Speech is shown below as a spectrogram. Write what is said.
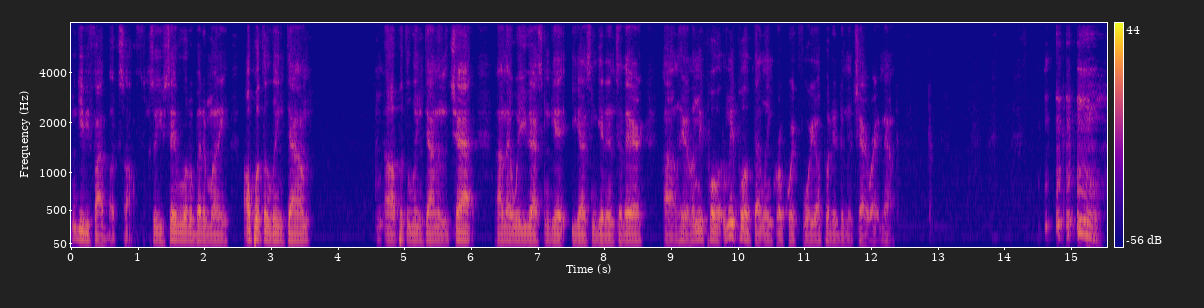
and give you five bucks off. So you save a little bit of money. I'll put the link down. I'll put the link down in the chat. Um, that way you guys can get you guys can get into there. Uh, here, let me pull let me pull up that link real quick for you. I'll put it in the chat right now.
